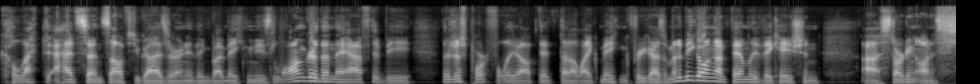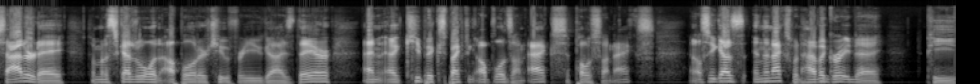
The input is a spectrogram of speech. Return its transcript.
collect AdSense off you guys or anything by making these longer than they have to be. They're just portfolio updates that I like making for you guys. I'm going to be going on family vacation uh, starting on Saturday. So I'm going to schedule an upload or two for you guys there and uh, keep expecting uploads on X, posts on X. And I'll see you guys in the next one. Have a great day. Peace.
